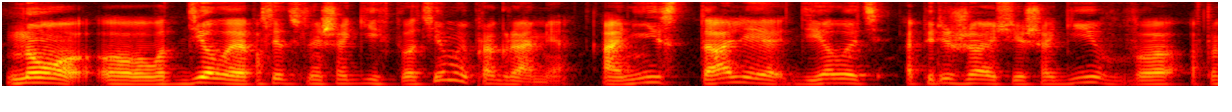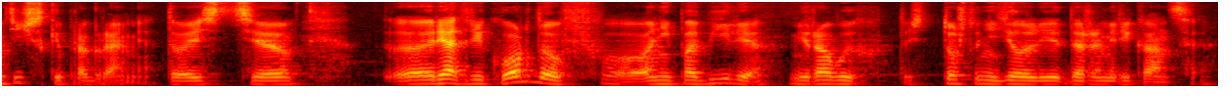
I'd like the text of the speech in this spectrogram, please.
Но э, вот делая последовательные шаги в пилотируемой программе, они стали делать опережающие шаги в автоматической программе. То есть э, ряд рекордов э, они побили мировых. То есть то, что не делали даже американцы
